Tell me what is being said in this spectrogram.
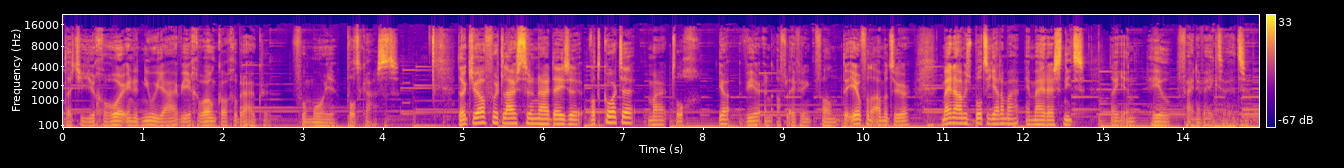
dat je je gehoor in het nieuwe jaar weer gewoon kan gebruiken voor mooie podcasts. Dankjewel voor het luisteren naar deze wat korte, maar toch ja, weer een aflevering van De Eeuw van de Amateur. Mijn naam is Botte Jellema en mij rest niets dan je een heel fijne week te wensen.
